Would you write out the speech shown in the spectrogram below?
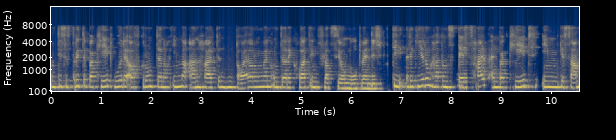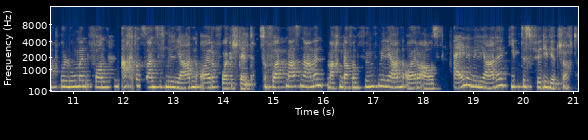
Und dieses dritte Paket wurde aufgrund der noch immer anhaltenden Teuerungen und der Rekordinflation notwendig. Die Regierung hat uns deshalb ein Paket im Gesamtvolumen von 28 Milliarden Euro vorgestellt. Sofortmaßnahmen machen davon 5 Milliarden Euro aus. Eine Milliarde gibt es für die Wirtschaft.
